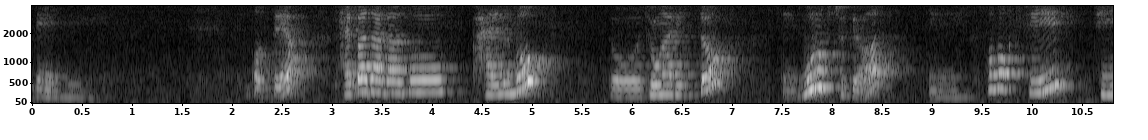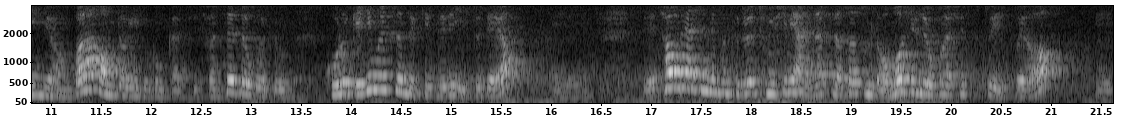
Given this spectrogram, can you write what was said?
네. 어때요? 발바닥하고 발목 또 종아리 쪽 네, 무릎 주변 네, 허벅지 뒷면과 엉덩이 부분까지 전체적으로 좀 고르게 힘을 쓴 느낌들이 있으세요? 네. 네, 처음에 하시는 분들은 중심이 안 잡혀서 좀 넘어지려고 하실 수도 있고요. 네,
